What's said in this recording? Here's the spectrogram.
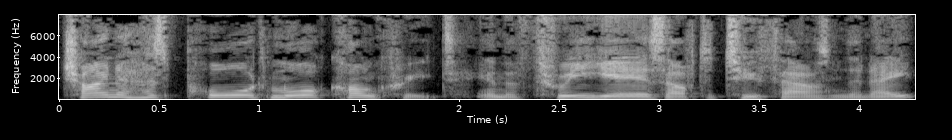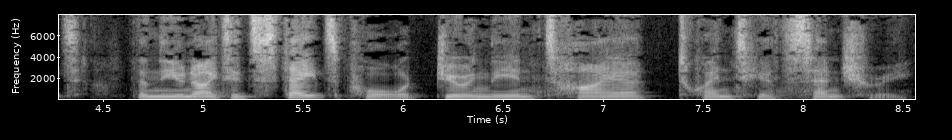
China has poured more concrete in the three years after 2008 than the United States poured during the entire 20th century.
